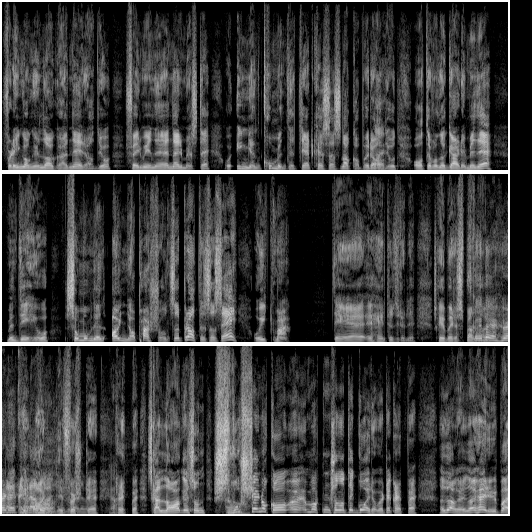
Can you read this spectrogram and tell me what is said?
For den gangen laga jeg nærradio for mine nærmeste, og ingen kommenterte hvordan jeg snakka på radioen, og at det var noe galt med det. Men det er jo som om det er en annen person som prater som ser, og ikke meg. Det er helt utrolig. Skal vi bare spille Skal vi bare høre det klippet Det aller første klippet? Skal jeg lage en sånn svosj eller noe, eh, Morten, sånn at det går over til klippet? Da, lager, da hører vi på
